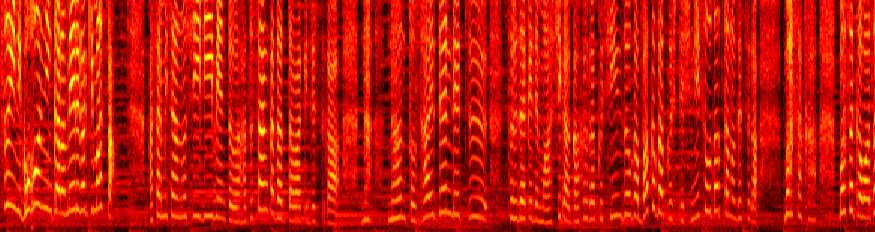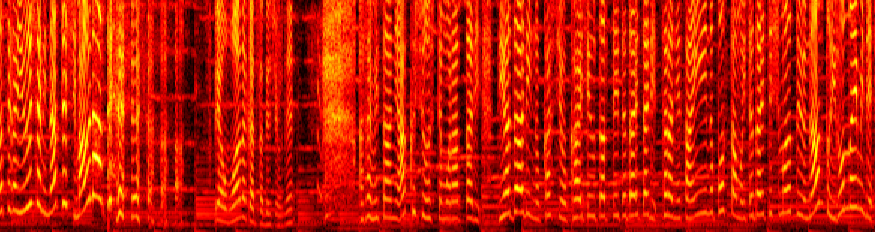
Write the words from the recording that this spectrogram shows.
ついにご本人からメールが来ました。あさみさんの CD イベントは初参加だったわけですがななんと最前列それだけでも足がガクガク心臓がバクバクして死にそうだったのですがまさかまさか私が勇者になってしまうなんて。そりゃ思わなかったでしょうね。あさみさんに握手をしてもらったり「 Dear Darling の歌詞を変えて歌っていただいたりさらにサイン入りのポスターもいただいてしまうというなんといろんな意味で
